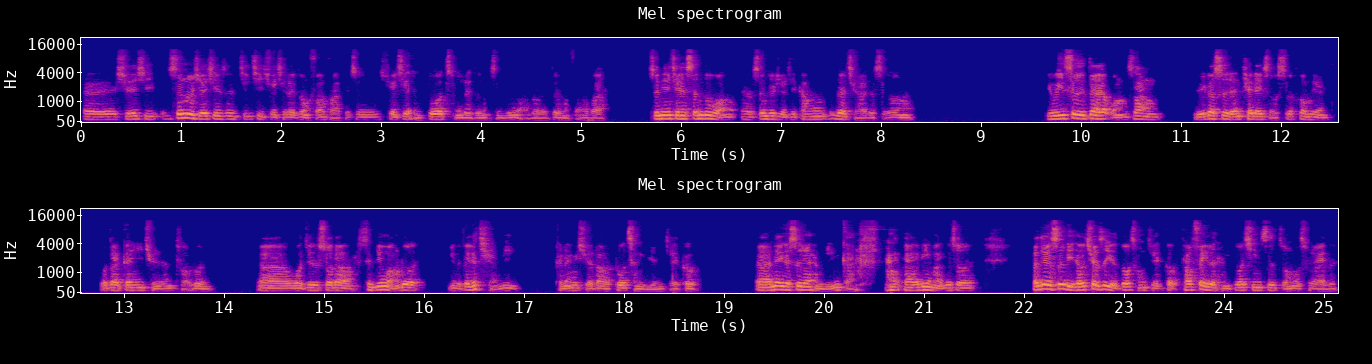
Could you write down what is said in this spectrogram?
呃学习，深度学习是机器学习的一种方法，就是学习很多层的这种神经网络的这种方法。十年前，深度网呃深度学习刚热起来的时候呢，有一次在网上有一个诗人贴了一首诗，后面我在跟一群人讨论，呃，我就说到神经网络有这个潜力，可能学到多层语言结构。呃，那个诗人很敏感，他立马就说，他这个诗里头确实有多重结构，他费了很多心思琢磨出来的。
